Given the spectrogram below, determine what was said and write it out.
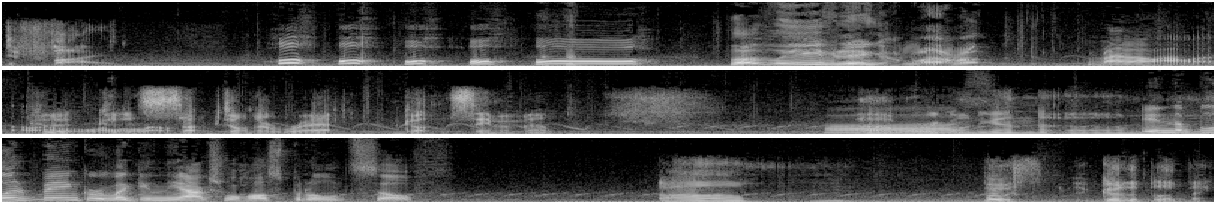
Defied. Oh, oh, oh, oh, ho. Lovely evening. Could have could have sucked on a rat and got the same amount. Uh, where are we going again? Um, In the blood bank or like in the actual hospital itself? Um, both. Go to the blood bank.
